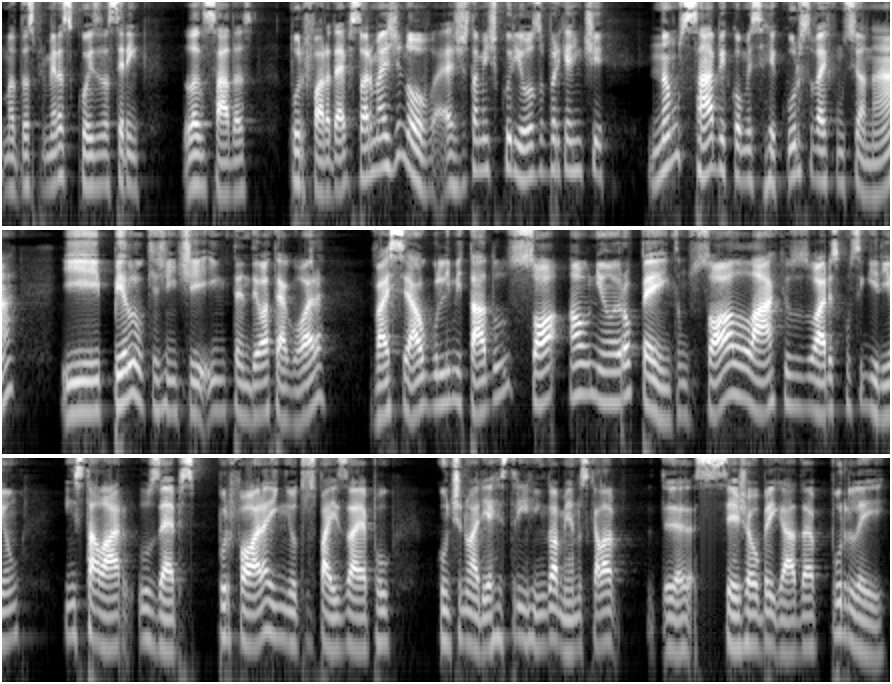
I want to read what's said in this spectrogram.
uma das primeiras coisas a serem lançadas por fora da App Store, mas de novo, é justamente curioso porque a gente não sabe como esse recurso vai funcionar e pelo que a gente entendeu até agora, vai ser algo limitado só à União Europeia. Então, só lá que os usuários conseguiriam instalar os apps por fora e em outros países a Apple continuaria restringindo a menos que ela eh, seja obrigada por lei.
